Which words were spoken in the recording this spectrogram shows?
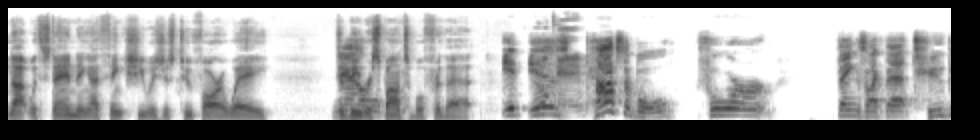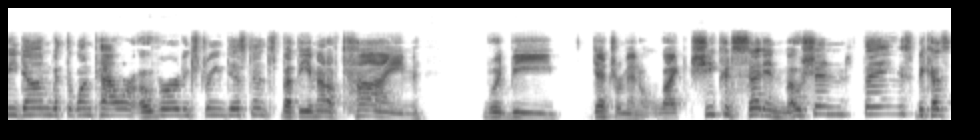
notwithstanding, I think she was just too far away to be responsible for that. It is Okay. possible for things like that to be done with the one power over an extreme distance, but the amount of time would be detrimental. Like she could set in motion things because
